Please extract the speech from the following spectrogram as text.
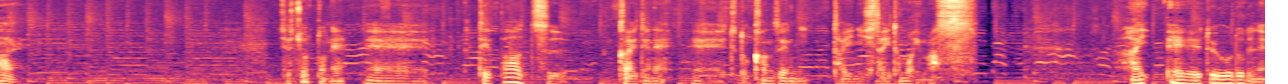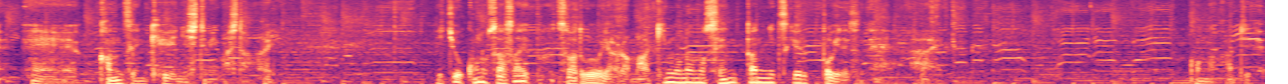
はいじゃあちょっとね、えー、デパーツ変えてね、えー、ちょっと完全に体にしたいと思います。はい、えー、ということでね、えー、完全形にしてみました。はい。一応この支えパーツはどうやら巻物の先端につけるっぽいですね。はい。こんな感じで。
